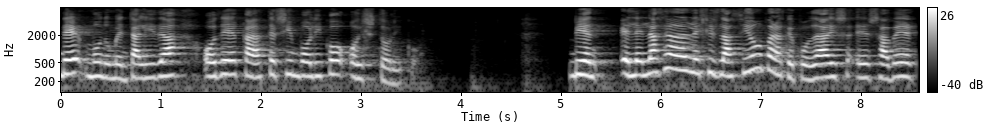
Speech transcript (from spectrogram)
de monumentalidad o de carácter simbólico o histórico. Bien, el enlace a la legislación para que podáis eh, saber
